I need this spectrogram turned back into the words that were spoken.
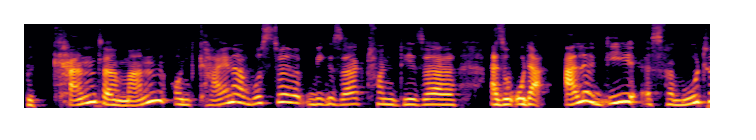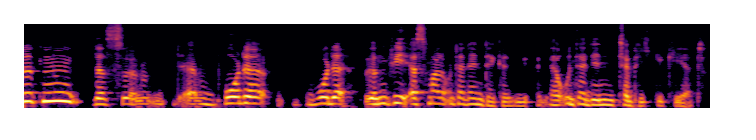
bekannter Mann und keiner wusste, wie gesagt, von dieser, also oder alle, die es vermuteten, das äh, wurde, wurde irgendwie erstmal unter den Deckel, äh, unter den Teppich gekehrt.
